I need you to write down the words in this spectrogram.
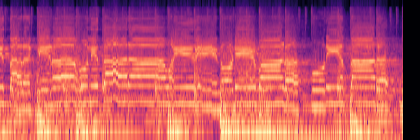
ಮೆರಿತಾರ ಕೇಳ ತಾರಾ ವೈರೆ ನೋಡಿ ಬಾಳ ಹುರಿಯ ನಮ್ಮ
